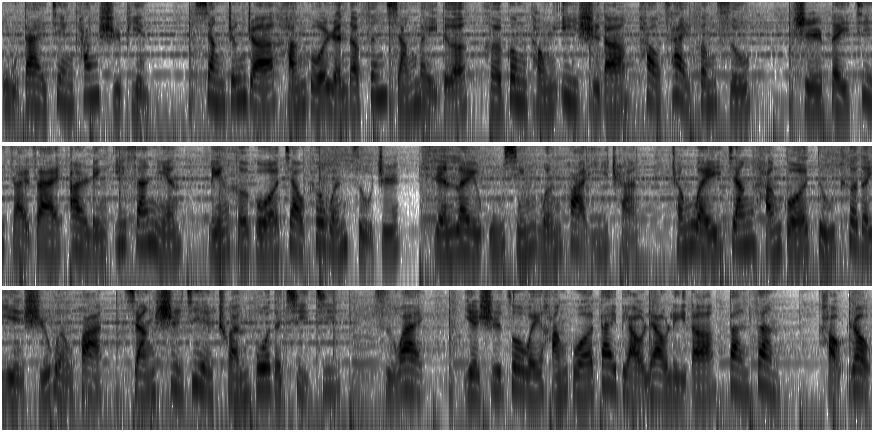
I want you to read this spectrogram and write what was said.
五代健康食品。象征着韩国人的分享美德和共同意识的泡菜风俗，是被记载在2013年联合国教科文组织人类无形文化遗产，成为将韩国独特的饮食文化向世界传播的契机。此外，也是作为韩国代表料理的拌饭、烤肉，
